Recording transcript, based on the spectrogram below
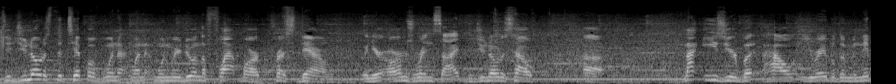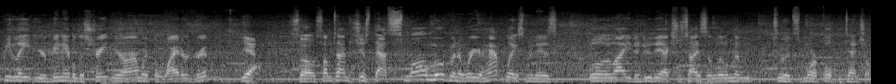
did you notice the tip of when, when, when we were doing the flat bar press down, when your arms were inside? Did you notice how, uh, not easier, but how you were able to manipulate, you're being able to straighten your arm with the wider grip? Yeah. So sometimes just that small movement of where your hand placement is will allow you to do the exercise a little bit to its more full potential.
